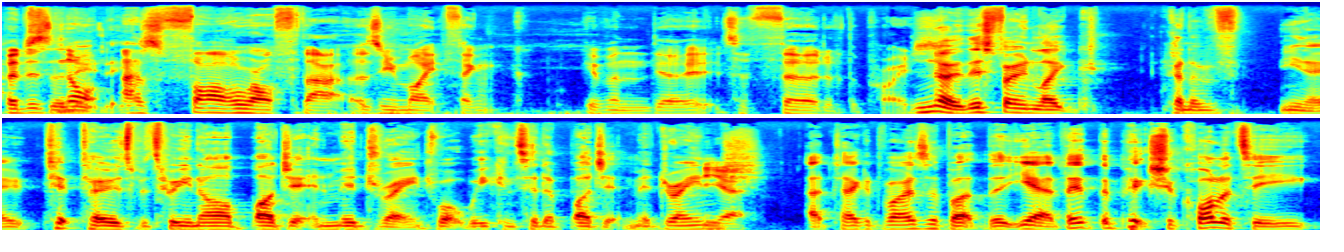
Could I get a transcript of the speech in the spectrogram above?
But it's not as far off that as you might think, given the it's a third of the price. No, this phone like kind of you know tiptoes between our budget and mid range, what we consider budget mid range Yeah. at Tech Advisor. But the yeah, the, the picture quality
